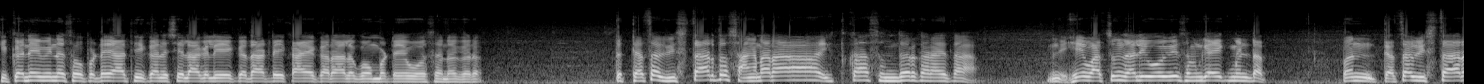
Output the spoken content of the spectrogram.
की कने विन सोपटे आथी कनशे लागले एक दाटे काय कराल गोंबटे ओसन गर तर त्याचा विस्तार तो सांगणारा इतका सुंदर करायचा. म्हणजे हे वाचून झाली ओवी समजा एक मिनटात. पण त्याचा विस्तार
